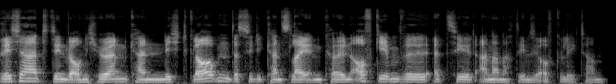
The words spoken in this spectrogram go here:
Richard, den wir auch nicht hören, kann nicht glauben, dass sie die Kanzlei in Köln aufgeben will, erzählt Anna, nachdem sie aufgelegt haben.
